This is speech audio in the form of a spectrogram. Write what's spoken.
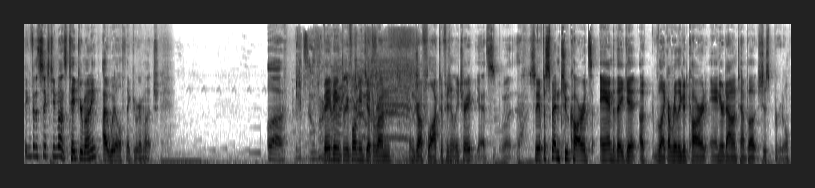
Thank you for the 16 months. Take your money? I will. Thank you very much. Uh, It's over. Vayne being 3-4 means you have to run and draw flock to efficiently trade. Yeah, it's so you have to spend two cards and they get a like a really good card and you're down on tempo. It's just brutal.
